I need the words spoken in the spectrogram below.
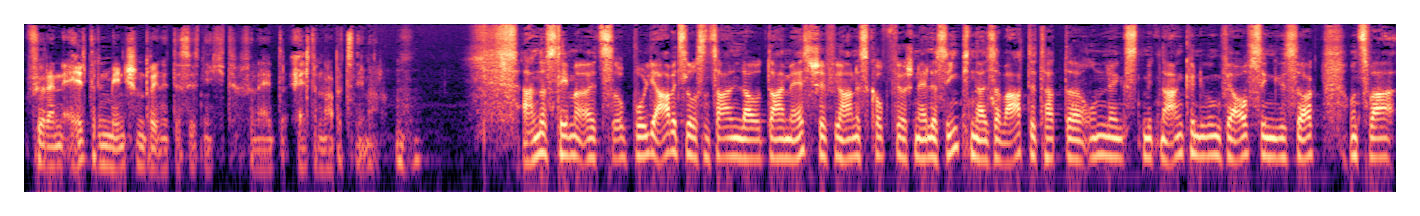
für einen älteren Menschen redet es sich nicht, für einen älteren Arbeitsnehmer. Mhm. Anderes Thema, als obwohl die Arbeitslosenzahlen laut AMS-Chef Johannes Kopf schneller sinken als erwartet, hat er unlängst mit einer Ankündigung für Aufsehen gesorgt, und zwar,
